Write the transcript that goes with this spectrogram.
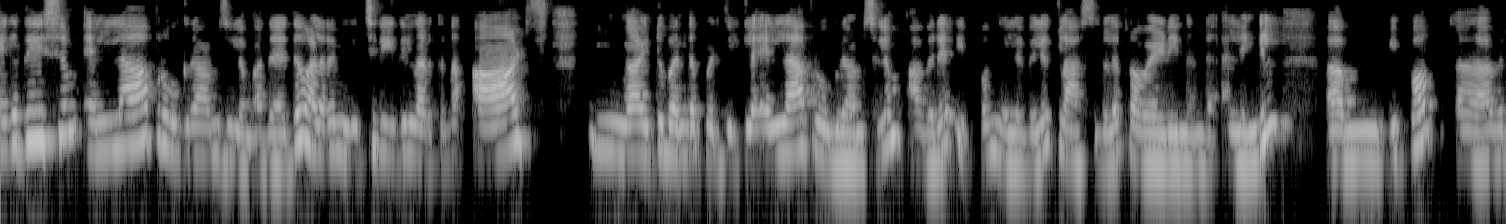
ഏകദേശം എല്ലാ പ്രോഗ്രാംസിലും അതായത് വളരെ മികച്ച രീതിയിൽ നടക്കുന്ന ആർട്സ് ആയിട്ട് ബന്ധപ്പെടുത്തിയിട്ടുള്ള എല്ലാ പ്രോഗ്രാംസിലും അവർ ഇപ്പം നിലവിൽ ക്ലാസ്സുകൾ പ്രൊവൈഡ് ചെയ്യുന്നുണ്ട്. അല്ലെങ്കിൽ ഇപ്പൊ അവർ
